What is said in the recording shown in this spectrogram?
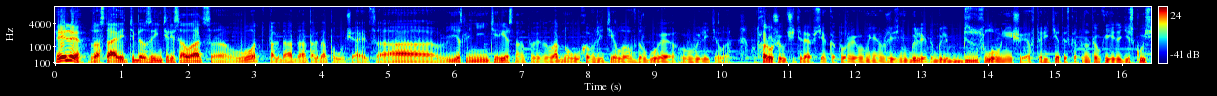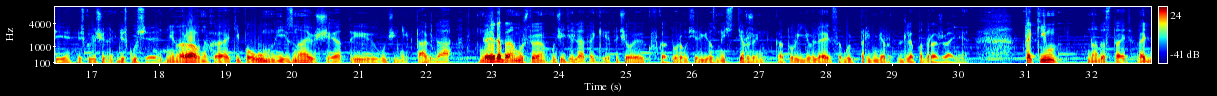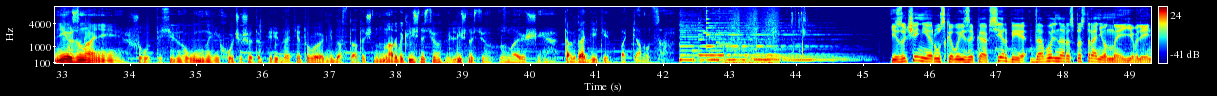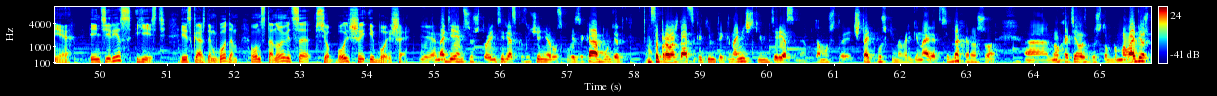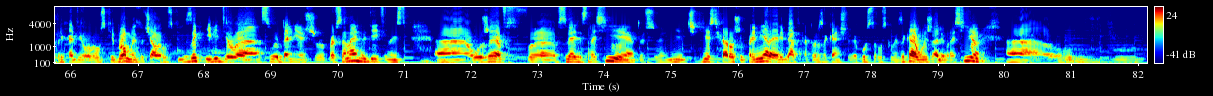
или заставить тебя заинтересоваться. Вот тогда, да, тогда получается. А если не интересно, то в одно ухо влетело, в другое вылетело. Вот хорошие учителя все, которые у меня в жизни были, это были безусловнейшие авторитеты, с которыми там какие-то дискуссии, исключение, дискуссия не на равных, а типа умные и знающие, а ты ученик. Так, да. Это потому что учителя такие. Это человек, в котором серьезный стержень, который является собой пример для подражания. Таким надо стать. Одних знаний, что вот ты сильно умный и хочешь это передать, этого недостаточно. Надо быть личностью личностью знающей. Тогда дети подтянутся. Изучение русского языка в Сербии довольно распространенное явление. Интерес есть, и с каждым годом он становится все больше и больше. И надеемся, что интерес к изучению русского языка будет сопровождаться какими-то экономическими интересами, потому что читать Пушкина в оригинале это всегда хорошо, а, но хотелось бы, чтобы молодежь приходила в русский дом, изучала русский язык и видела свою дальнейшую профессиональную деятельность а, уже в, связи с Россией. То есть есть хорошие примеры, ребята, которые заканчивали курсы русского языка, уезжали в Россию, а,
